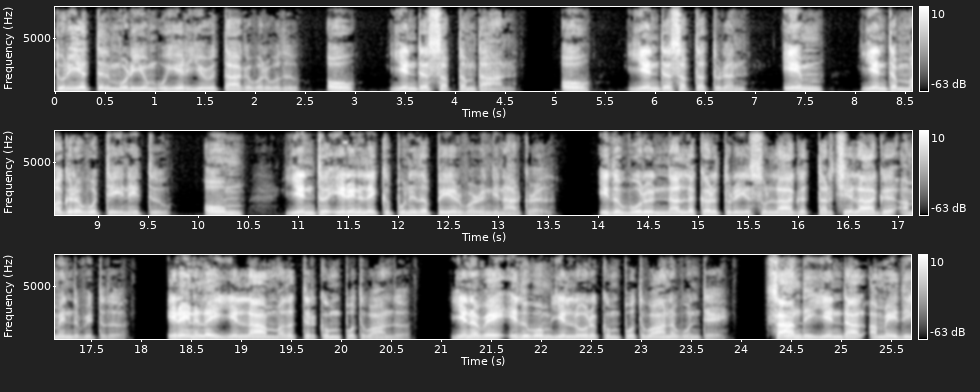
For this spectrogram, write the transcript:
துரியத்தில் முடியும் உயிர் எழுத்தாக வருவது ஓ என்ற சப்தம்தான். ஓ என்ற சப்தத்துடன் எம் என்ற மகர ஒற்றை இணைத்து ஓம் என்ற இறைநிலைக்கு புனித பெயர் வழங்கினார்கள். இது ஒரு நல்ல கருத்துடைய சொல்லாக தற்செயலாக அமைந்துவிட்டது. இறைநிலை எல்லா மதத்திற்கும் பொதுவானது. எனவே இதுவும் எல்லோருக்கும் பொதுவான ஒன்றே. சாந்தி என்றால் அமைதி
